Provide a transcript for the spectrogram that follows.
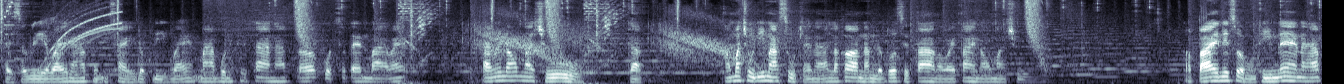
ใส่สเวย์ไว้นะครับผมใส่ดบดีกไว้มาบนเทต้านะครับ แล้วก็กดสแตนบายไว้ตามด้วยน้องมาชูกับน้องมาชูนี่มาสุดแล้วนะ แล้วก็นำดับเบิลเซต้ามาไว้ใต้น้องมาชู ต่อไปในส่วนของทีมแรกนะครับ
